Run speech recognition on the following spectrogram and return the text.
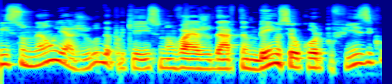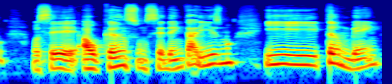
isso não lhe ajuda, porque isso não vai ajudar também o seu corpo físico, você alcança um sedentarismo e também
